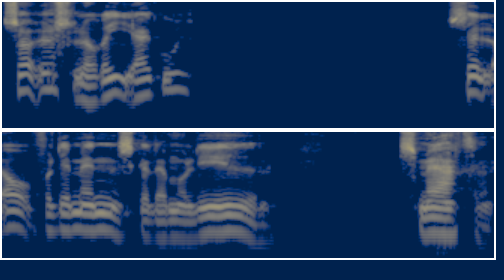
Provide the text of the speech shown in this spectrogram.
Så øsleri er Gud. Selv over for det menneske, der må lide smerte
